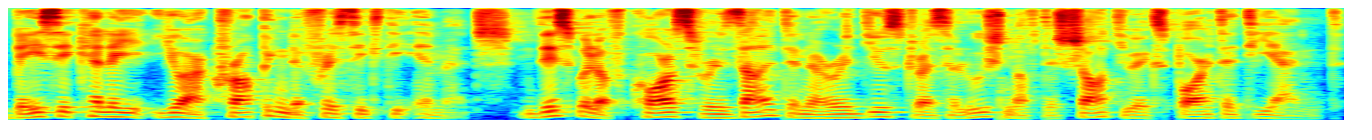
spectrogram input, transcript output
Basically, you are cropping the 360 image. This will of course result in a reduced resolution of the shot you export at the end.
